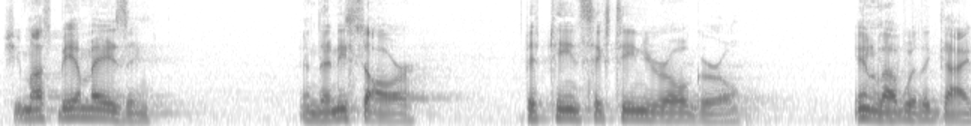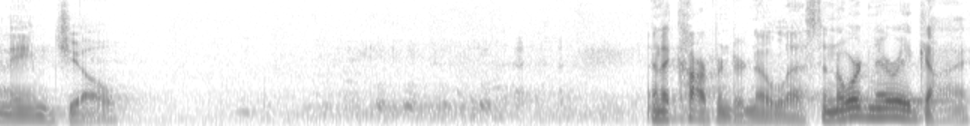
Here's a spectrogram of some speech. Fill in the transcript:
She must be amazing. And then he saw her, 15, 16 year old girl, in love with a guy named Joe. And a carpenter, no less, an ordinary guy.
